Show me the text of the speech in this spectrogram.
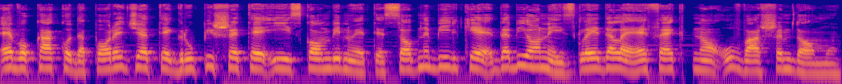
Evo kako da poređate, grupišete i iskombinujete sobne biljke da bi one izgledale efektno u vašem domu.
